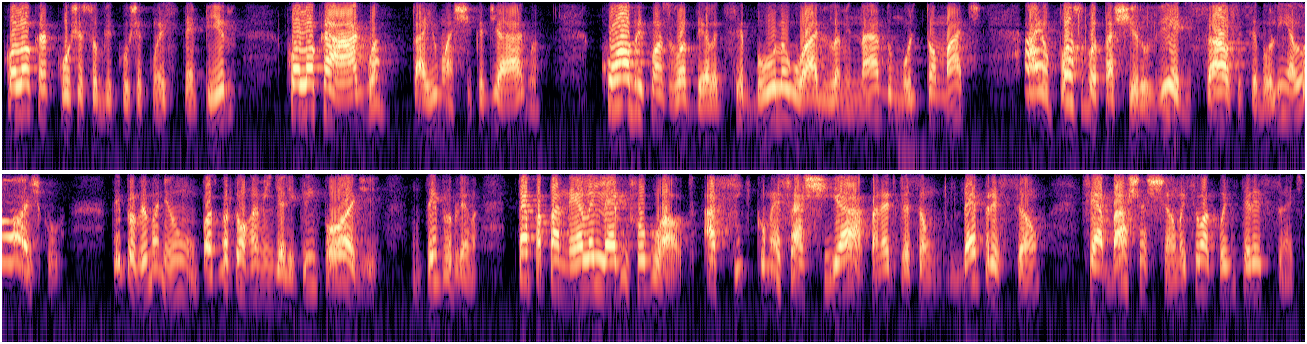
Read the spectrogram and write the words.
coloca a coxa sobre coxa com esse tempero, coloca a água, tá aí uma xícara de água, cobre com as rodelas de cebola, o alho laminado, o molho de tomate. Ah, eu posso botar cheiro verde, salsa, cebolinha? Lógico, não tem problema nenhum. Posso botar um raminho de alecrim? Pode, não tem problema. Tapa a panela e leva em fogo alto. Assim que começar a chiar, panela de pressão der pressão, você abaixa a chama, isso é uma coisa interessante.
